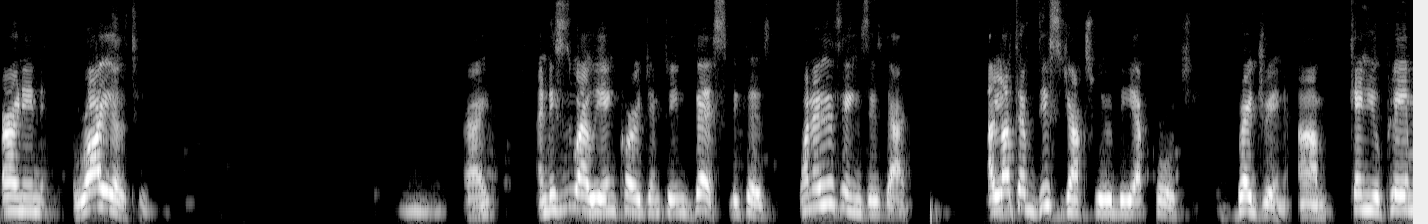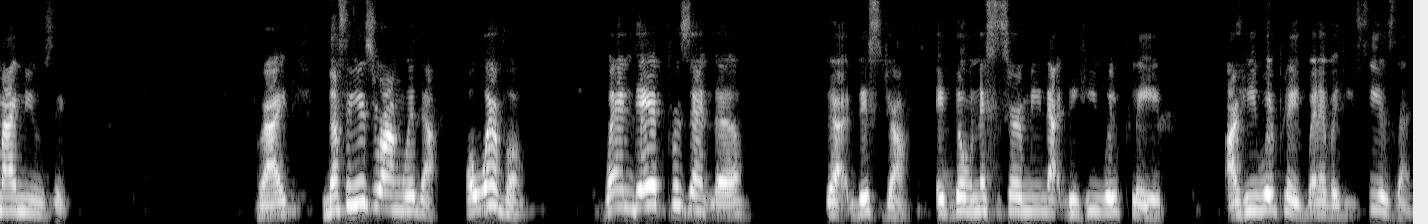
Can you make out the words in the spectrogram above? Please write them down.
earning royalty. Right? And this is why we encourage them to invest because one of the things is that a lot of disc jocks will be approached, brethren, um, can you play my music? Right? Nothing is wrong with that. However, when they present the, the disc jocks, it don't necessarily mean that the- he will play it or he will play it whenever he feels that.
